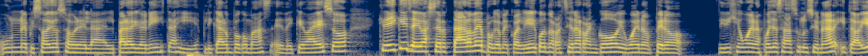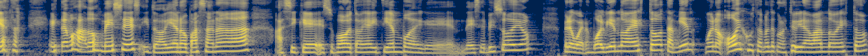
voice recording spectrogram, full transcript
un episodio sobre el paro de guionistas y explicar un poco más de qué va eso. Creí que ya iba a ser tarde porque me colgué cuando recién arrancó y bueno, pero y dije, bueno, después ya se va a solucionar y todavía estamos a dos meses y todavía no pasa nada, así que eh, supongo que todavía hay tiempo de, que, de ese episodio. Pero bueno, volviendo a esto, también, bueno, hoy justamente cuando estoy grabando esto,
